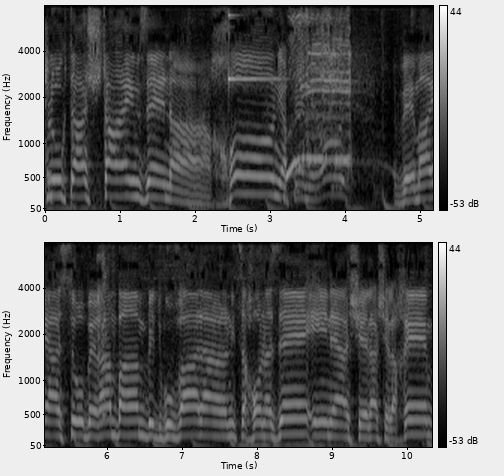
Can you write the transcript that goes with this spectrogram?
פלוגתא שתיים זה נכון, יפה מאוד. ומה יעשו ברמב"ם בתגובה לניצחון הזה? הנה השאלה שלכם.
